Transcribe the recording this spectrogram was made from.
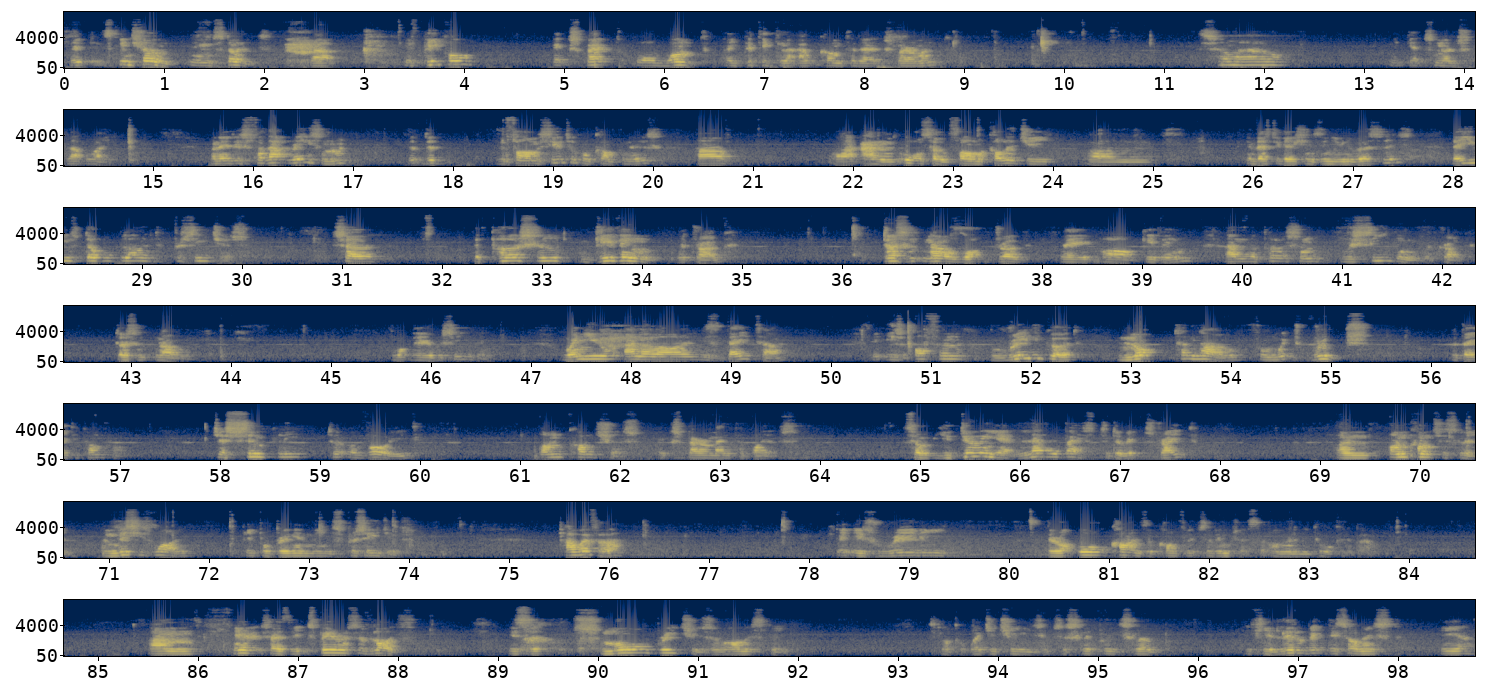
it, it's been shown in studies that if people expect or want a particular outcome to their experiment, somehow it gets nudged that way. And it is for that reason that the, the pharmaceutical companies have, uh, and also pharmacology um, investigations in universities, they use double blind procedures. So the person giving the drug doesn't know what drug they are giving, and the person receiving the drug doesn't know what they're receiving. When you analyze data, it is often really good not to know from which groups the data come from, just simply to avoid unconscious experimental bias. So you're doing it level best to do it straight and unconsciously, and this is why people bring in these procedures. However, it is really, there are all kinds of conflicts of interest that I'm going to be talking about. Um, here it says the experience of life is that small breaches of honesty, it's like a wedge of cheese, it's a slippery slope. If you're a little bit dishonest here,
